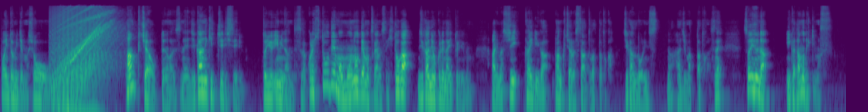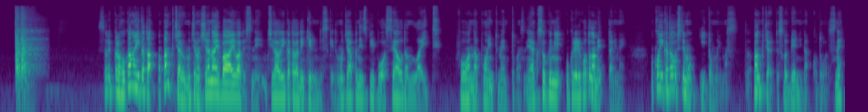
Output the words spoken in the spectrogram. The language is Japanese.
ポイントを見てみましょう。punctual というのはですね、時間にきっちりしているという意味なんですが、これ人でも物でも使いますね。人が時間に遅れないというのもありますし、会議がパンクチャルスタートだったとか、時間通りに始まったとかですね。そういうふうな言い方もできます。それから他の言い方、パンクチャルもちろん知らない場合はですね、違う言い方ができるんですけども、Japanese people are seldom late for an appointment とかですね、約束に遅れることがめったにない。こういう言い方をしてもいいと思います。ただパンクチャルってすごい便利な言葉ですね。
